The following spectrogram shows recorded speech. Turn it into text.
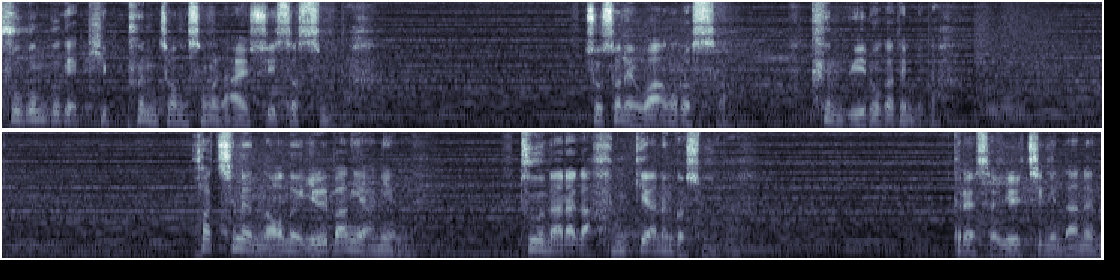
후금국의 깊은 정성을 알 수 있었습니다. 조선의 왕으로서 큰 위로가 됩니다. 화치는 어느 일방이 아닌 두 나라가 함께하는 것입니다. 그래서 일찍이 나는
